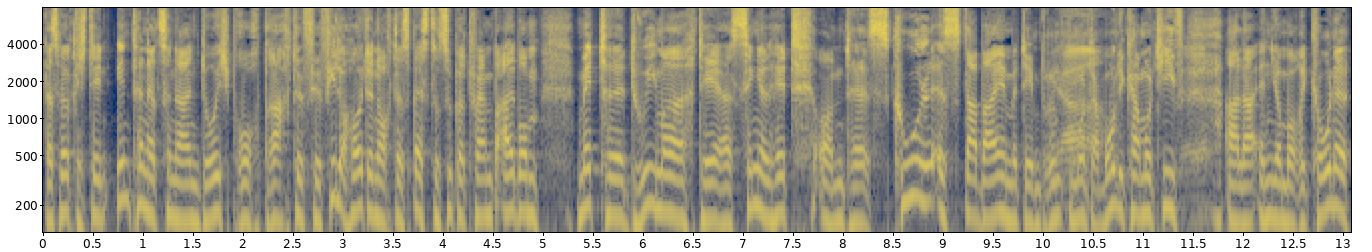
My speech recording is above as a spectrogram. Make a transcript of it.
das wirklich den internationalen Durchbruch brachte. Für viele heute noch das beste Supertramp-Album mit äh, Dreamer, der Single-Hit und äh, School ist dabei mit dem berühmten ja. Mundharmonika-Motiv ja, ja. à la Ennio Morricone.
